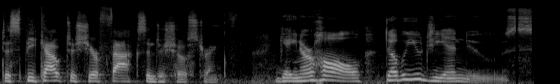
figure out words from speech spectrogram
to speak out, to share facts, and to show strength. Gaynor Hall, WGN News.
